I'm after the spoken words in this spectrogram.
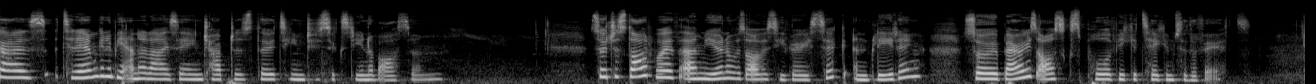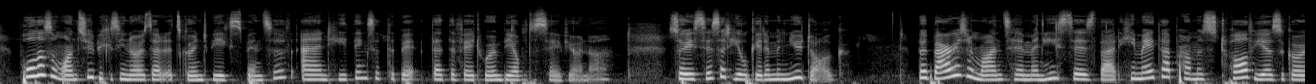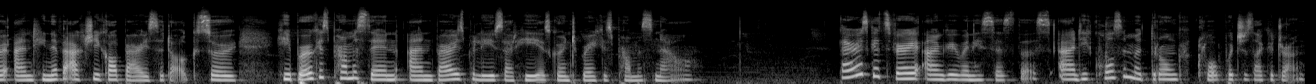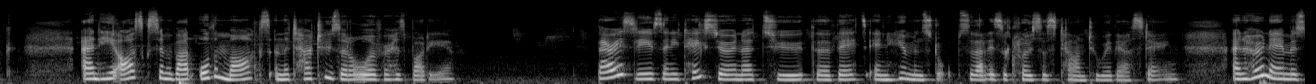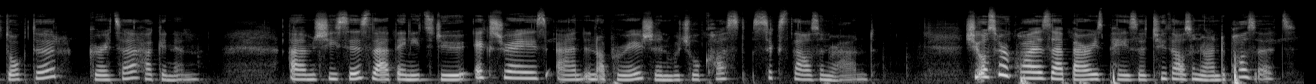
Guys, today I'm going to be analyzing chapters 13 to 16 of Asem. So to start with, um, Yona was obviously very sick and bleeding, so Barry's asks Paul if he could take him to the vet. Paul doesn't want to because he knows that it's going to be expensive and he thinks that the, that the vet won't be able to save Yona. So he says that he will get him a new dog. But Barry's reminds him and he says that he made that promise 12 years ago and he never actually got Barry's the dog. So he broke his promise then and Barry's believes that he is going to break his promise now. Barry's gets very angry when he says this and he calls him a drunk klop, which is like a drunk. And he asks him about all the marks and the tattoos that are all over his body. Barry's leaves and he takes Yona to the vet in Humansdorp, so that is the closest town to where they are staying. And her name is Dr. Greta Hakkinen. Um, she says that they need to do x rays and an operation which will cost 6,000 Rand. She also requires that Barry's pays a 2,000 Rand deposit.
